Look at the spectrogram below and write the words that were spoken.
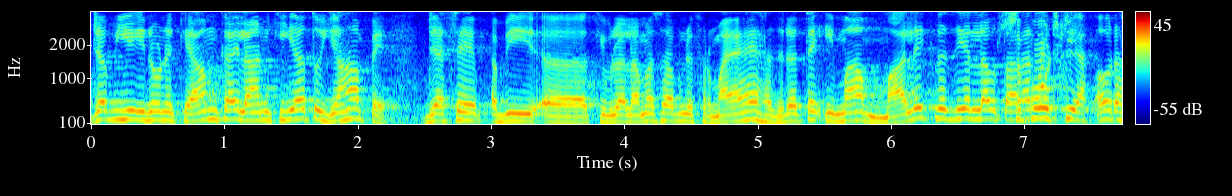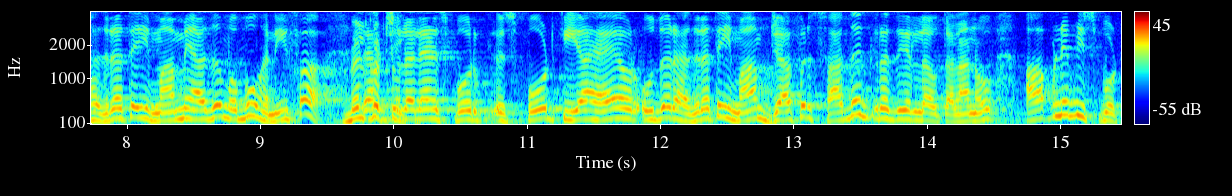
جب یہ انہوں نے قیام کا اعلان کیا تو یہاں پہ جیسے ابھی قبل علامہ صاحب نے فرمایا ہے حضرت امام مالک رضی اللہ تعالیٰ کیا۔ اور حضرت امام اعظم ابو حنیفہ رحمت اللہ علیہ نے سپورٹ کیا ہے اور ادھر حضرت امام جعفر صادق رضی اللہ تعالیٰ نے آپ نے بھی سپورٹ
